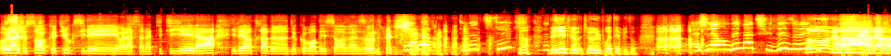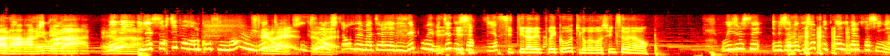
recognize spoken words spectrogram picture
oh là, je sens que Dukes, il est, voilà, ça l'a titillé là. Il est en train de, de commander sur Amazon. Et alors, le truc, Non, le BD, tu vas, tu vas me le prêter plutôt. Voilà. euh, je l'ai en démat, je suis désolée. Oh, mais voilà, eh ben Ah, voilà, le eh voilà. Et Mais oui, voilà. il est sorti pendant le confinement, le jeu, C'est donc vrai, j'ai c'est dû vrai. l'acheter en dématérialisé pour éviter Et- de et si- sortir. Si tu l'avais préco, tu l'aurais reçu une semaine avant. Oui, je sais, mais j'avais déjà pris quoi Animal Crossing?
